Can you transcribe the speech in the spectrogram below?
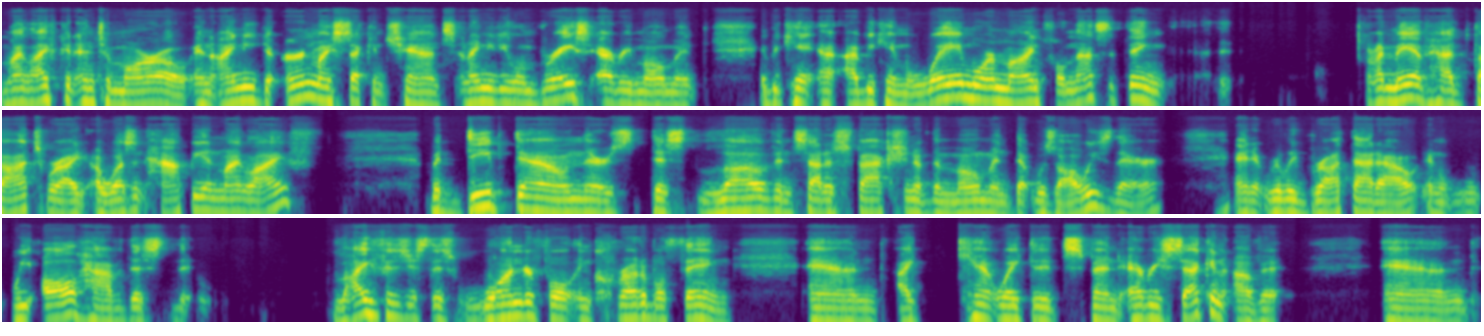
my life could end tomorrow, and I need to earn my second chance, and I need to embrace every moment. It became I became way more mindful, and that's the thing. I may have had thoughts where I, I wasn't happy in my life, but deep down, there's this love and satisfaction of the moment that was always there, and it really brought that out. And we all have this life is just this wonderful, incredible thing. And I can't wait to spend every second of it. And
